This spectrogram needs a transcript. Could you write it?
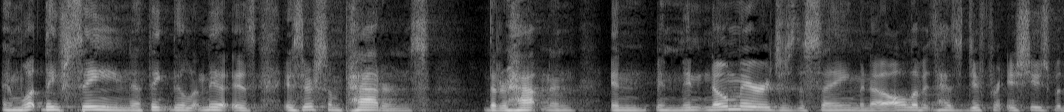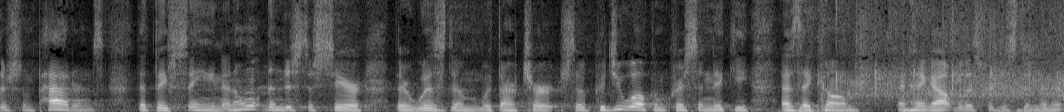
And what they've seen, I think they'll admit, is, is there some patterns that are happening in, in no marriage is the same and all of it has different issues, but there's some patterns that they've seen. And I want them just to share their wisdom with our church. So could you welcome Chris and Nikki as they come and hang out with us for just a minute?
